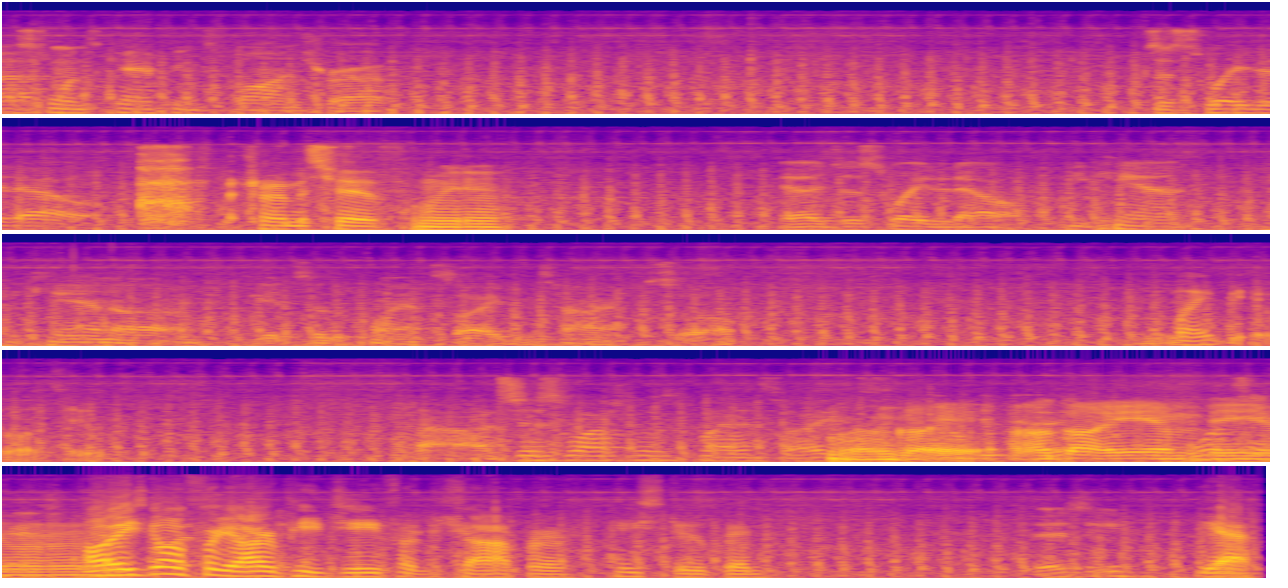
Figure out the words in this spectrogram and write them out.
Last one's camping spawn trap. Just wait it out. Affirmative. Oh, yeah. Yeah, just wait it out. He can't. He can't uh, get to the plant site in time. So. Might be able to. Nah, just watch those plant sites. I got, I got AMD. Oh, he's going for the RPG for the chopper. He's stupid. Is he? Yeah.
